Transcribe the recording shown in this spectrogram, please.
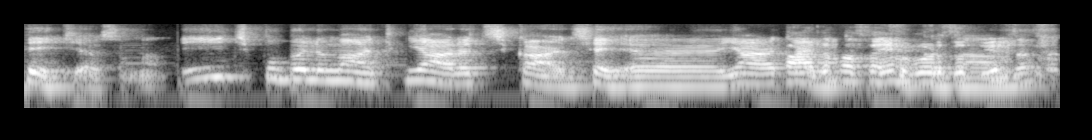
Peki o zaman. Hiç bu bölümü artık Yara çıkardı. Şey, e, Yara Çıkardı, kaybetti, masaya vurdu kazandı.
